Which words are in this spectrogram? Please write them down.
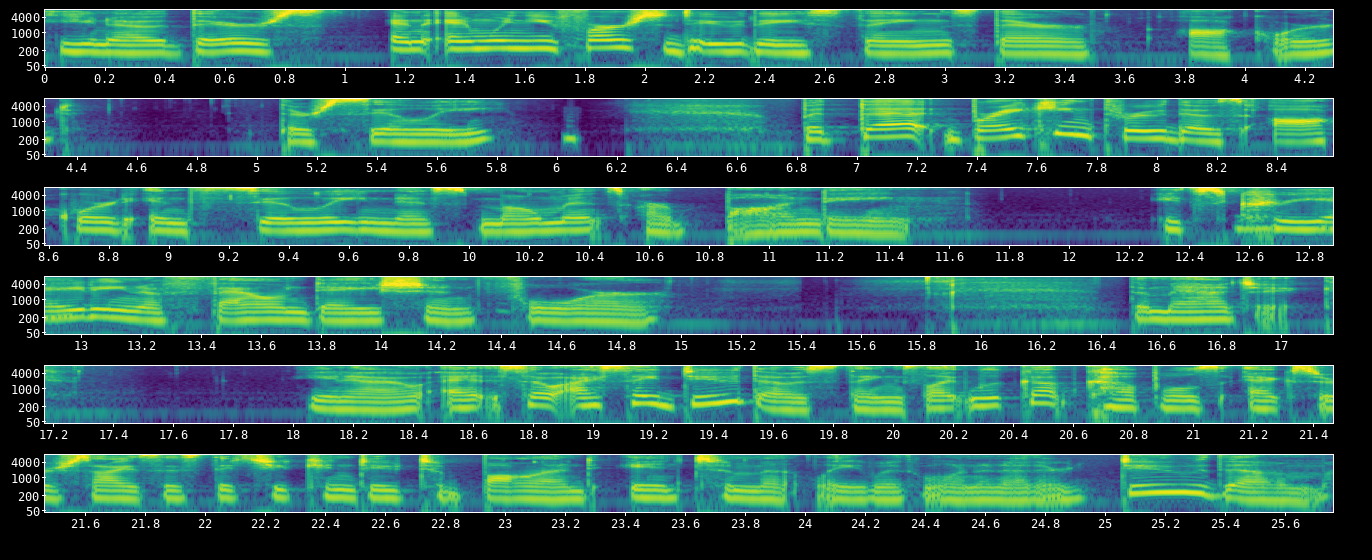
You know, there's and and when you first do these things, they're awkward. They're silly. But that breaking through those awkward and silliness moments are bonding. It's mm-hmm. creating a foundation for the magic, you know? And so I say do those things. Like look up couples exercises that you can do to bond intimately with one another. Do them.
